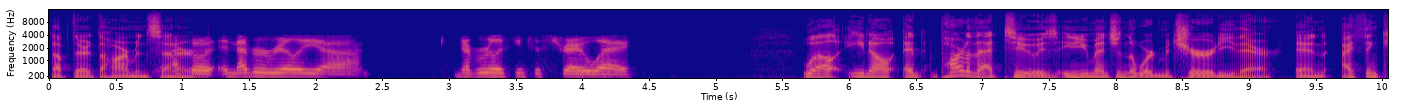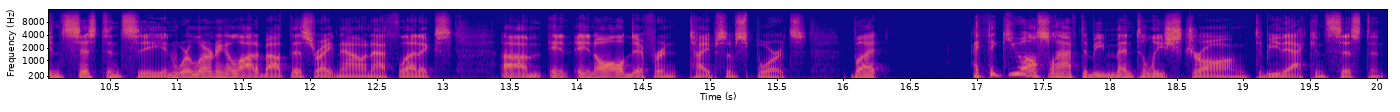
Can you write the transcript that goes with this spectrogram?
up there at the Harmon Center. So it never really, uh, never really seems to stray away. Well, you know, and part of that too is and you mentioned the word maturity there, and I think consistency, and we're learning a lot about this right now in athletics, um, in in all different types of sports. But I think you also have to be mentally strong to be that consistent,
